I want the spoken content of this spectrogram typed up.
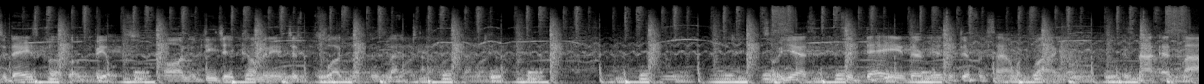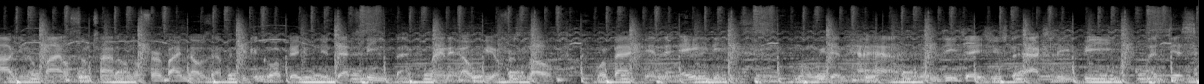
Today's clubs are built on the DJ coming in just plugging up his laptop. So yes, today there is a different sound with vinyl. It's not as loud, you know, vinyl sometimes, I don't know if everybody knows that, but you can go up there, you can get that feedback playing an LP or for slow. Or back in the 80s, when we didn't have, when DJs used to actually be a disc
